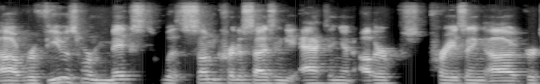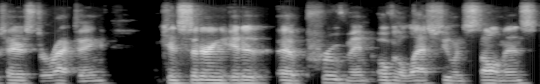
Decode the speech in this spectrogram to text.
Uh, reviews were mixed, with some criticizing the acting and others praising uh, Greutert's directing, considering it an improvement over the last few installments,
